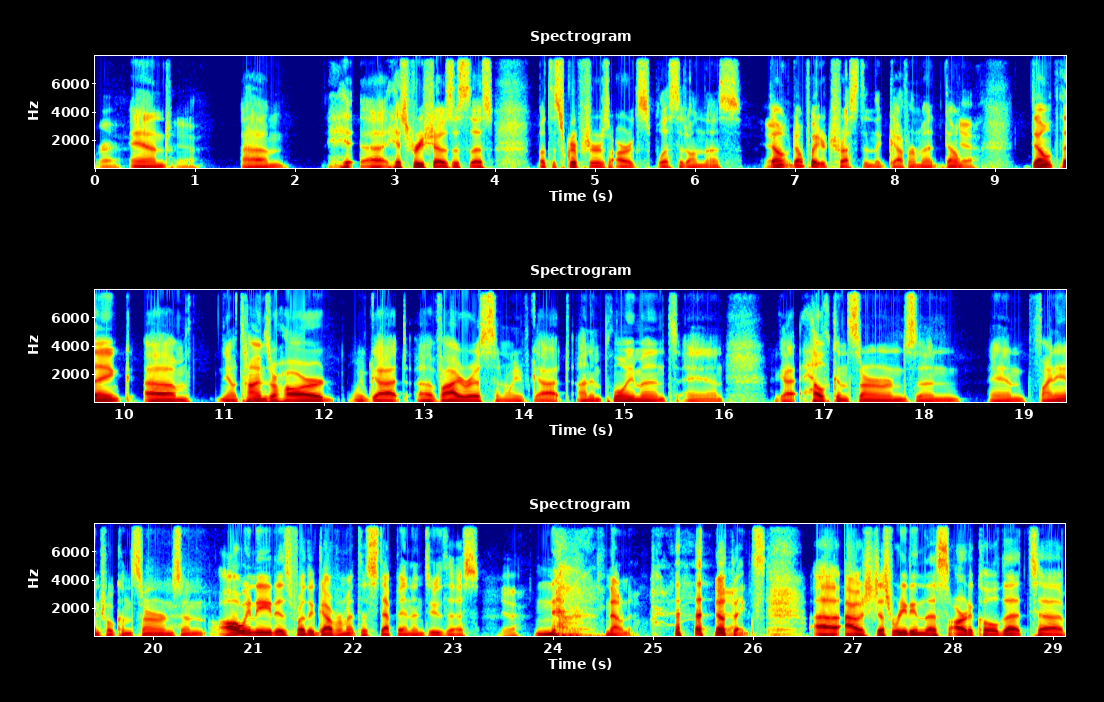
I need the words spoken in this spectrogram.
right. And Yeah. um, hi, uh, history shows us this, but the scriptures are explicit on this. Yeah. Don't don't put your trust in the government. Don't Yeah. don't think um, you know times are hard. We've got a virus and we've got unemployment and we've got health concerns and and financial concerns and all we need is for the government to step in and do this. Yeah. No, no, no, no. Thanks. Uh, I was just reading this article that uh,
